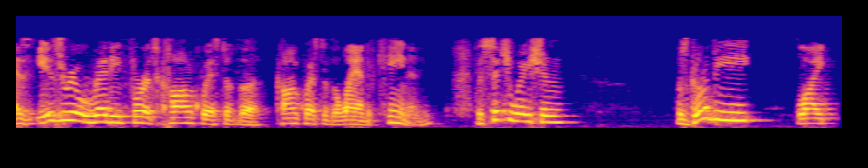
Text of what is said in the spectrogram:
As Israel readied for its conquest of the conquest of the land of Canaan, the situation was going to be like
